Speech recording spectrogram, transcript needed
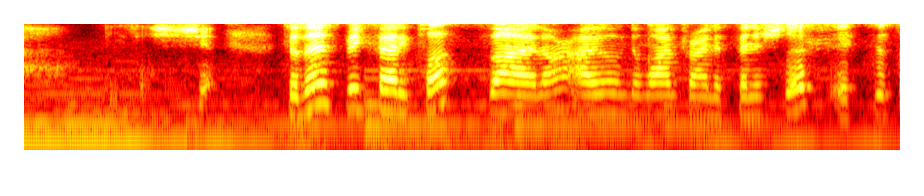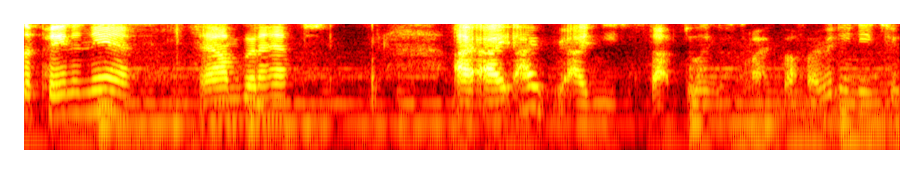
Piece of shit. To this, BygPhattyPlus, sayonara. I don't know why I'm trying to finish this. It's just a pain in the ass. Now I'm gonna have to. I, I, I, I need to stop doing this to myself. I really need to.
